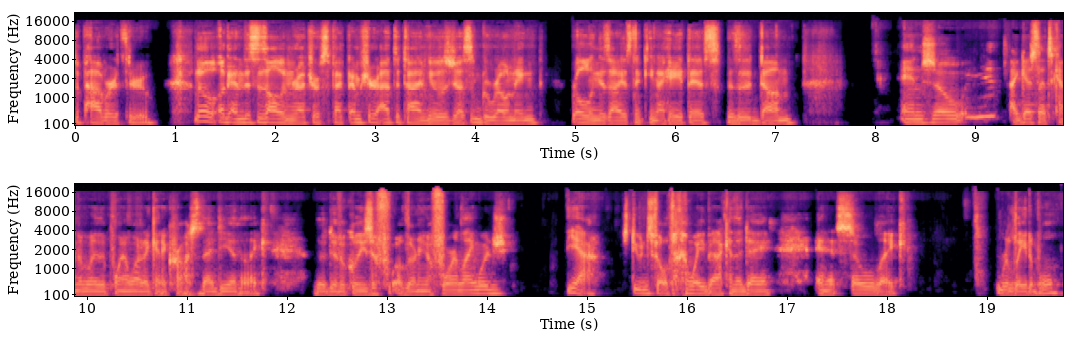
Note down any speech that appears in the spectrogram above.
to power through. No, again, this is all in retrospect. I'm sure at the time he was just groaning, rolling his eyes, thinking, I hate this. This is dumb. And so I guess that's kind of the point I wanted to get across the idea that like the difficulties of, of learning a foreign language. Yeah, students felt that way back in the day. And it's so like relatable.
